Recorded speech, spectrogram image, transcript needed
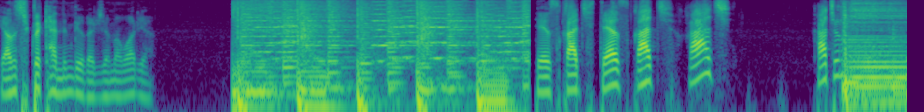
Yanlışlıkla kendim gebereceğim ha var ya. Tez kaç tez kaç kaç. Kaç oğlum.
